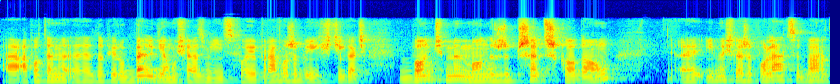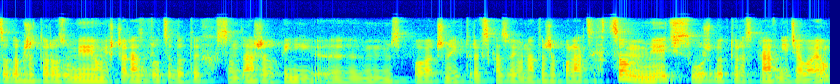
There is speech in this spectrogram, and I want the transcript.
A, a potem e, dopiero Belgia musiała zmienić swoje prawo, żeby ich ścigać. Bądźmy mądrzy przed szkodą, I myślę, że Polacy bardzo dobrze to rozumieją. Jeszcze raz wrócę do tych sondaży opinii społecznej, które wskazują na to, że Polacy chcą mieć służby, które sprawnie działają.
